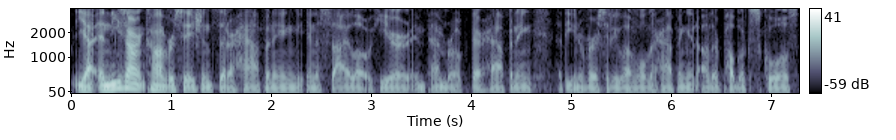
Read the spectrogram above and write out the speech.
Yeah, and these aren't conversations that are happening in a silo here in Pembroke. They're happening at the university level. They're happening at other public schools,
